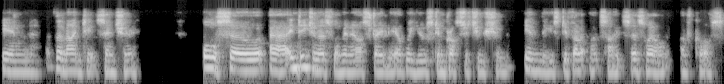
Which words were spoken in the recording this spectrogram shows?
in the 19th century also uh, indigenous women in Australia were used in prostitution in these development sites as well, of course.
